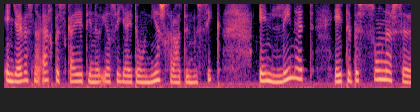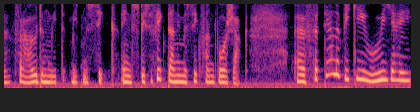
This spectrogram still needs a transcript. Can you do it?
en jy was nou erg beskeie teenoor Elsje jy het 'n honeursgraad in musiek en Lenet het 'n besonderse verhouding met met musiek en spesifiek dan die musiek van Dvorak. Uh vertel 'n bietjie hoe jy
